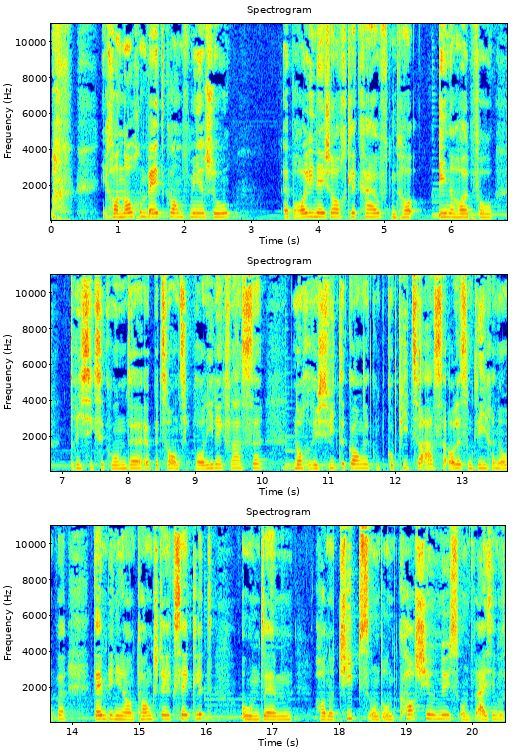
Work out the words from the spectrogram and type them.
ich habe nach dem Wettkampf mir schon eine Praline-Schachtel gekauft und habe innerhalb von 30 Sekunden etwa 20 Praline gefressen. Nachher ist es weitergegangen, Pizza essen, alles am gleichen oben. Dann bin ich an die Tankstelle gesegelt und ähm, habe noch Chips und, und Cashewnüsse und weiss nicht was.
